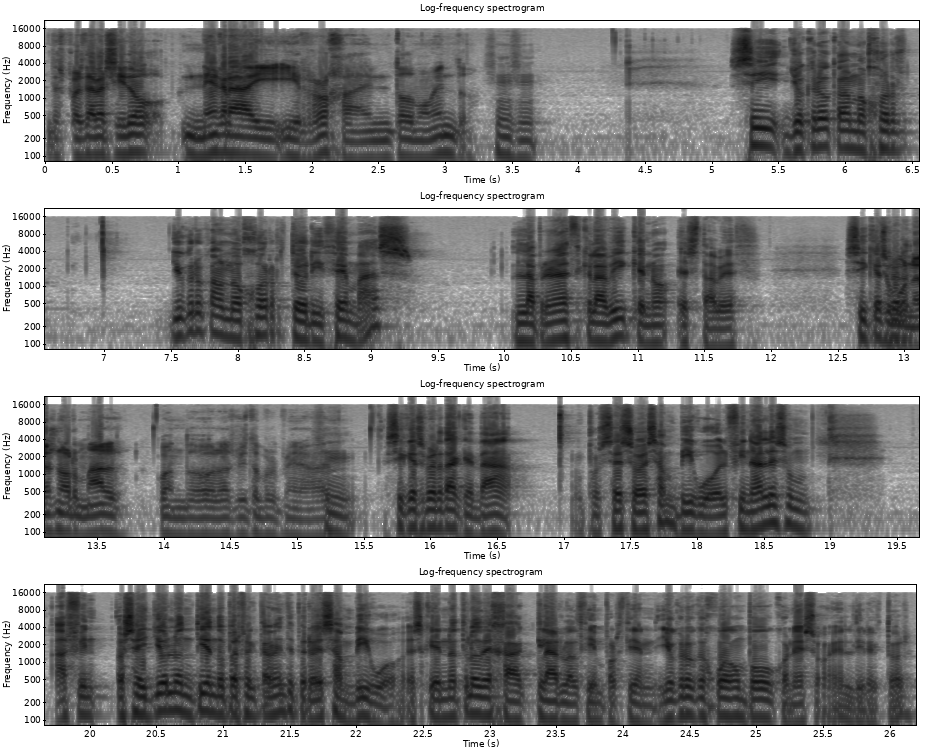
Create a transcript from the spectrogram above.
Después de haber sido negra y, roja en todo momento. Hmm, sí, yo creo que a lo mejor yo creo que a lo mejor teoricé más la primera vez que la vi que no esta vez. Sí que es Bueno, es normal cuando la has visto por primera vez. Hmm. Sí que es verdad que da, pues eso, es ambiguo. El final es un... Al fin, o sea, yo lo entiendo perfectamente, pero es ambiguo. Es que no te lo deja claro al 100%. Yo creo que juega un poco con eso, ¿eh? el director.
